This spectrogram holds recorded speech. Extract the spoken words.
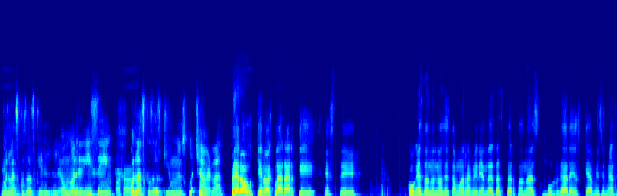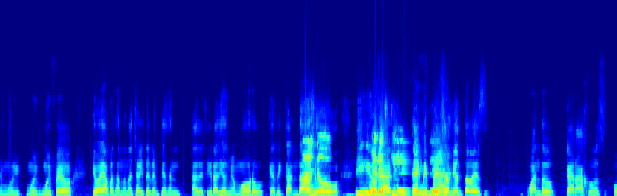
por las cosas que a uno le dicen, Ajá. por las cosas que uno escucha, ¿verdad? Pero quiero aclarar que este con esto no nos estamos refiriendo a estas personas vulgares que a mí se me hace muy, muy, muy feo que vaya pasando una chavita y le empiecen a decir adiós mi amor o qué rica andas Ah, no. y, y, o sea, es que. en mi pensamiento es cuando carajos o,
